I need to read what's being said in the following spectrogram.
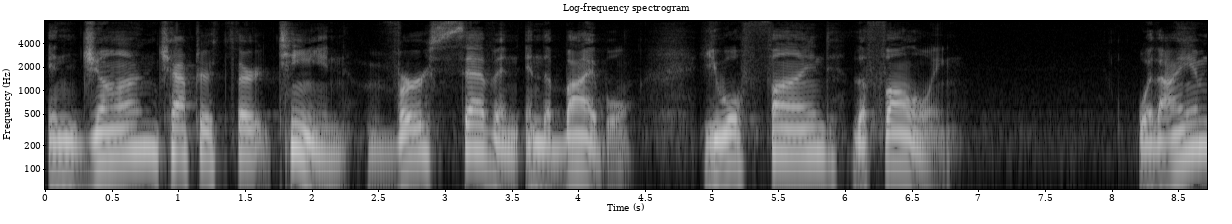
In John chapter 13, verse 7 in the Bible, you will find the following What I am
